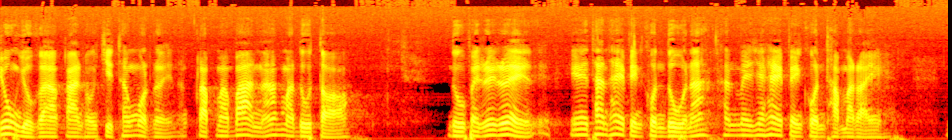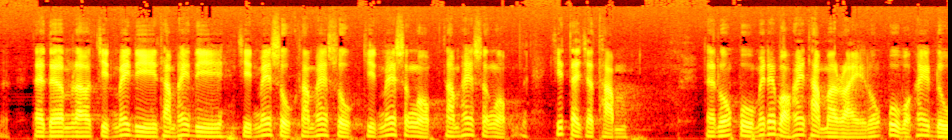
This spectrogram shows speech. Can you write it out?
ยุ่งอยู่กับอาการของจิตทั้งหมดเลยนะกลับมาบ้านนะ มาดูต่อ ดูไปเรื่อยๆเอ๊ะท่านให้เป็นคนดูนะ ท่านไม่ใช่ให้เป็นคนทำอะไร แต่เดิมเราจิตไม่ดีทำให้ดี จิตไม่สุขทำให้สุข จิตไม่สงบทำให้สงบ คิดแต่จะทำแต่หลวงปู่ไม่ได้บอกให้ทำอะไรหลวงปู่บอกให้ดู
